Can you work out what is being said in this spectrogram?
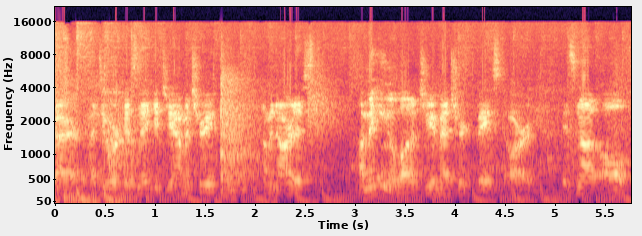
I do work as Naked Geometry. I'm an artist. I'm making a lot of geometric-based art. It's not all,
